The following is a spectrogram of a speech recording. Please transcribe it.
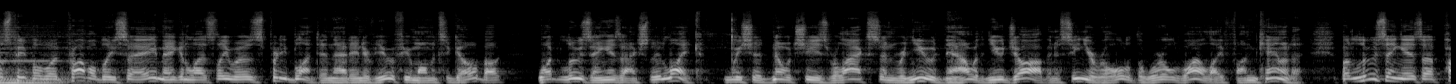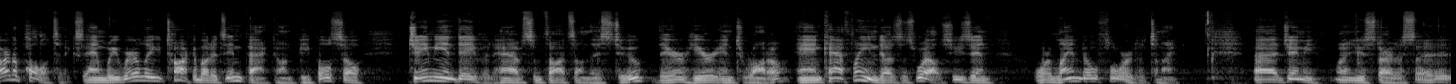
Most people would probably say Megan Leslie was pretty blunt in that interview a few moments ago about what losing is actually like. We should note she's relaxed and renewed now with a new job in a senior role at the World Wildlife Fund Canada. But losing is a part of politics, and we rarely talk about its impact on people. So Jamie and David have some thoughts on this too. They're here in Toronto, and Kathleen does as well. She's in Orlando, Florida tonight. Uh, Jamie, why don't you start us? Uh,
